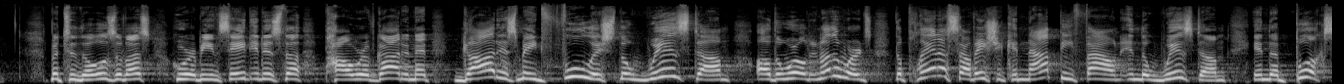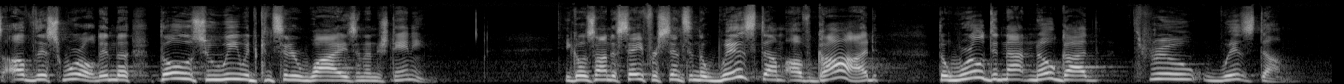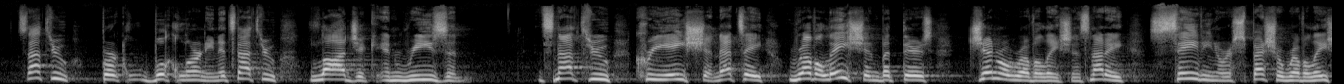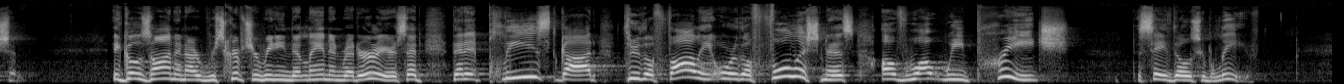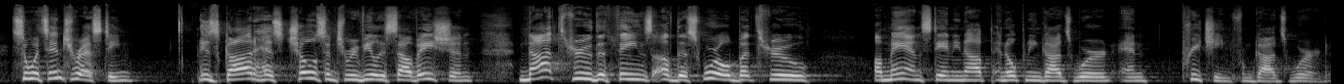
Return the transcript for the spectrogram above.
But to those of us who are being saved, it is the power of God, and that God has made foolish the wisdom of the world. In other words, the plan of salvation cannot be found in the wisdom in the books of this world, in the those who we would consider wise and understanding. He goes on to say, For since in the wisdom of God, the world did not know God through wisdom. It's not through book learning. It's not through logic and reason. It's not through creation. That's a revelation, but there's general revelation. It's not a saving or a special revelation. It goes on in our scripture reading that Landon read earlier, said that it pleased God through the folly or the foolishness of what we preach to save those who believe. So, what's interesting is God has chosen to reveal his salvation not through the things of this world, but through a man standing up and opening God's word and preaching from God's word.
